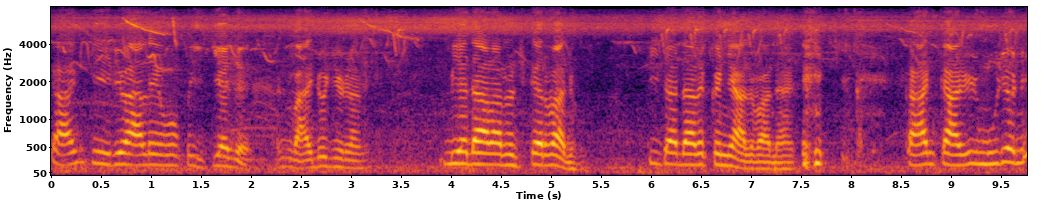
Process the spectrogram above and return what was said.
કારણ કે હાલે એવો પૈસા છે. અને વાયદો જોડાનો બે દાડાનો જ કરવાનો. ત્રીજા દાડે કને હાલવાના. કારણ કાઢી મૂર્યો ને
